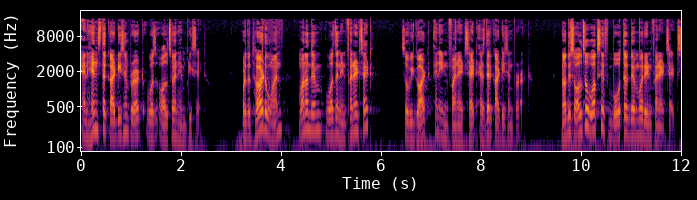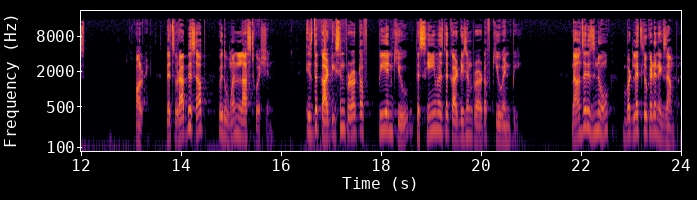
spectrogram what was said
and hence the Cartesian product was also an empty set. For the third one, one of them was an infinite set, so we got an infinite set as their Cartesian product. Now this also works if both of them were infinite sets. Alright, let's wrap this up with one last question. Is the Cartesian product of P and Q the same as the Cartesian product of Q and P? The answer is no, but let's look at an example.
